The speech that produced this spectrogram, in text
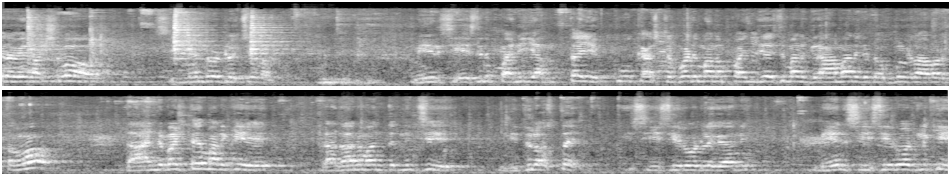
ఇరవై లక్షలు సిమెంట్ రోడ్లు వచ్చేవాళ్ళు. మీరు చేసిన పని ఎంత ఎక్కువ కష్టపడి మనం పని చేసి మన గ్రామానికి డబ్బులు రాబడతామో దాన్ని బట్టే మనకి ప్రధానమంత్రి నుంచి నిధులు వస్తాయి. ఈ సీసీ రోడ్లు కానీ మెయిన్ సీసీ రోడ్లకి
